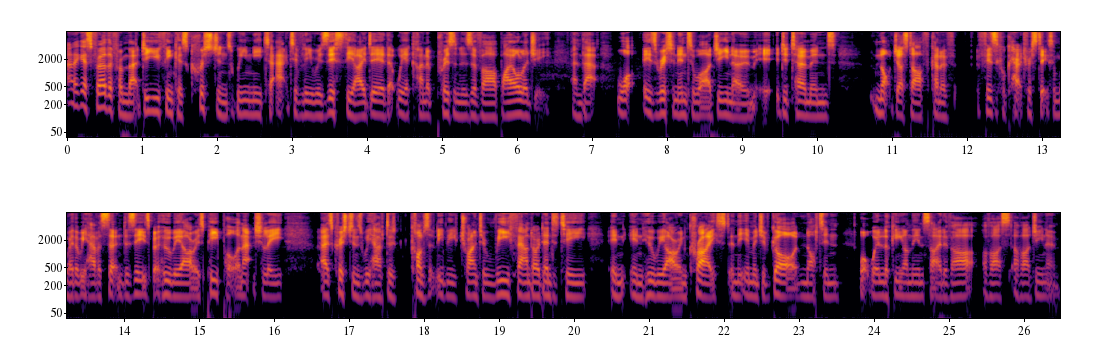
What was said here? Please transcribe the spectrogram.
And I guess further from that, do you think as Christians we need to actively resist the idea that we are kind of prisoners of our biology and that what is written into our genome determines not just our kind of physical characteristics and whether we have a certain disease, but who we are as people. And actually, as Christians, we have to constantly be trying to refound our identity in, in who we are in Christ, in the image of God, not in what we're looking on the inside of our of our of our genome.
